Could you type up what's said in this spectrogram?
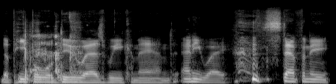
the people will do as we command. Anyway, Stephanie,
